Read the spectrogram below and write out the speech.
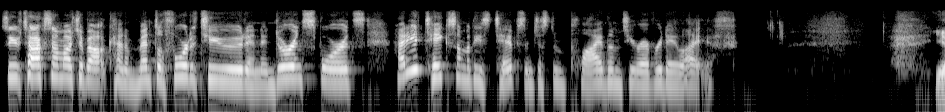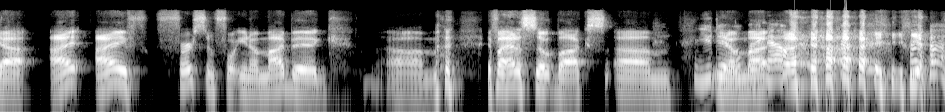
So you've talked so much about kind of mental fortitude and endurance sports. How do you take some of these tips and just apply them to your everyday life? Yeah, I I first and foremost, you know, my big um if I had a soapbox, um you do you know, my, right yeah,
